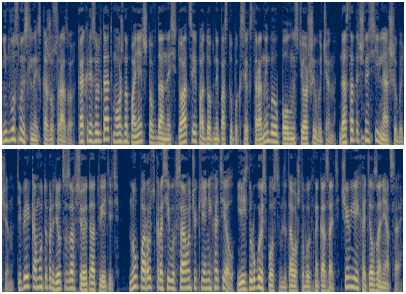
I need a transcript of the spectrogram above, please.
Недвусмысленный, скажу сразу. Как результат, можно понять, что в данной ситуации подобный поступок с их стороны был полностью ошибочен. Достаточно сильно ошибочен. Теперь кому-то придется за все это ответить. Ну, пороть красивых самочек я не хотел. Есть другой способ для того, чтобы их наказать, чем я и хотел заняться.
